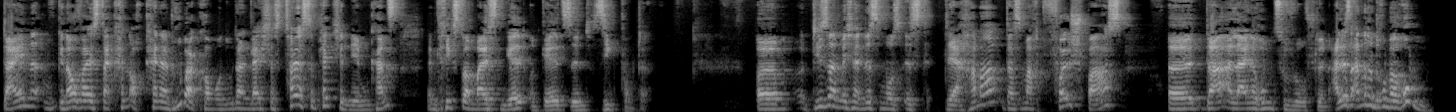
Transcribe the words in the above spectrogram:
deine, genau weißt, da kann auch keiner drüber kommen und du dann gleich das teuerste Plättchen nehmen kannst, dann kriegst du am meisten Geld und Geld sind Siegpunkte. Ähm, dieser Mechanismus ist der Hammer, das macht voll Spaß, äh, da alleine rumzuwürfeln. Alles andere drumherum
